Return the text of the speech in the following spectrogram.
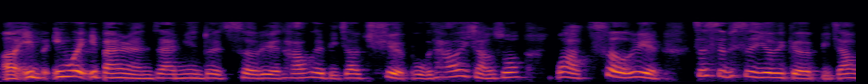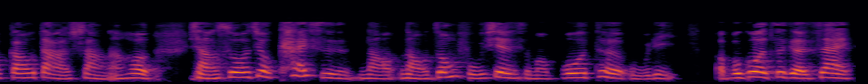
呃，因因为一般人在面对策略，他会比较却步，他会想说，哇，策略这是不是又一个比较高大上？然后想说就开始脑脑中浮现什么波特五力。呃，不过这个在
